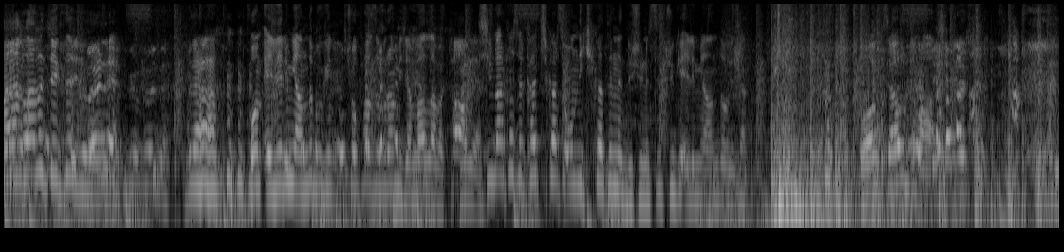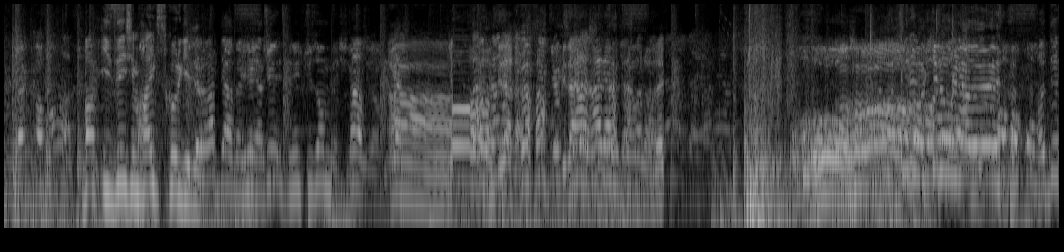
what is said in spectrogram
Ayaklarını çeksene şunu. Böyle. Bu ne lan? Oğlum ellerim yandı bugün. Çok fazla vuramayacağım vallahi bak. Hadi. Şimdi arkadaşlar kaç çıkarsa onun iki katını düşünün siz çünkü elim yandı o yüzden. Oğlum güzel vurdum ha. ben kafama. Bak izleyin şimdi high score geliyor. Bir daha yarışın. 1315. Tamam. Aa. Bir dakika. Bir daha. Hadi hadi sen vur abi. Makine oynadı. Hadi.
